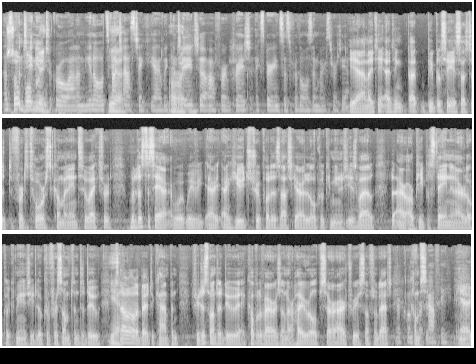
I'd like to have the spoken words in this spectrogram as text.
and so continuing bubbly. to grow, Alan. You know, it's Yeah. fantastic. Yeah, we All right. continue to offer great experiences for those in Wexford. Yeah. Yeah, and I think I think that people see us as the, for the tourists coming into Wexford, but mm. just to say, our, we our, our huge throughput is actually our local community as well. Our, our people staying in our local community, looking for something to do. Yeah. It's not all about the camping. If you just want to do a couple of hours on our high ropes or archery or something like that, Or come for s- coffee. Yeah,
